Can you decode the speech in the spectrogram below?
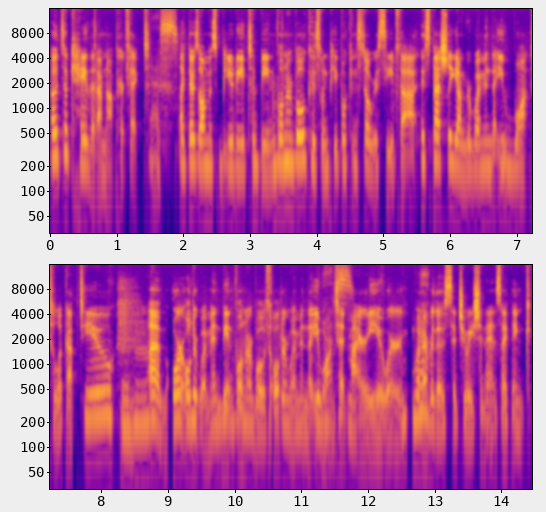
oh, it's okay that I'm not perfect. Yes. Like, there's almost beauty to being vulnerable because when people can still receive that, especially younger women that you want to look up to you, Mhm. um, or older women being vulnerable with older women that you want to admire you or whatever the situation is. I think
